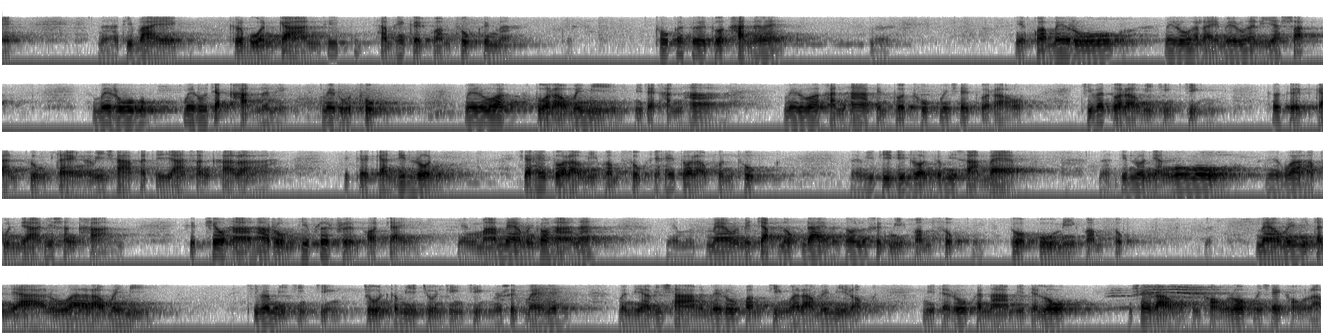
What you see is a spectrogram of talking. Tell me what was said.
นะอธิบายกระบวนการที่ทำให้เกิดความทุกข์ขึ้นมา ทุกข์ก็คือตัวขันนั่นแหละอย่างความไม่รู้ไม่รู้อะไร ไม่รู้อริยสัจไม่รู้ไม่รู้จักขันนั่นเองไม่รู้ทุกข์ไม่รู้ว่าตัวเราไม่มีมีแต่ขันห้าไม่รู้ว่าขันห้าเป็นตัวทุกข์ไม่ใช่ตัวเรา คิดว่าตัวเรามีจริง ๆ ก็เกิดการปรุงแต่งอวิชชาปัจจยาสังขาราจะเกิดการดิ้นรน จะให้ตัวเรามีความสุข จะให้ตัวเราพ้นทุกข์วิธีดิ้นรนก็มีสามแบบดิ้นรนอย่างโง่ๆเรียกว่าอปุญญาที่สังขารคือเที่ยวหาอารมณ์ที่เพลิดเพลินพอใจ อย่างหมาแมวมันก็หานะอย่างแมวมันไปจับนกได้ มันก็รู้สึกมีความสุข ตัวกูมีความสุข แมวไม่มีปัญญารู้ว่าเราไม่มี คิดว่ามีจริง ๆ จูนก็มีจูนจริง ๆ รู้สึกไหมเนี่ย มันมีอวิชามันไม่รู้ความจริงว่าเราไม่มีหรอก มีแต่รูปกับนามมีแต่โลก ไม่ใช่เราเป็นของโลกไม่ใช่ของเรา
